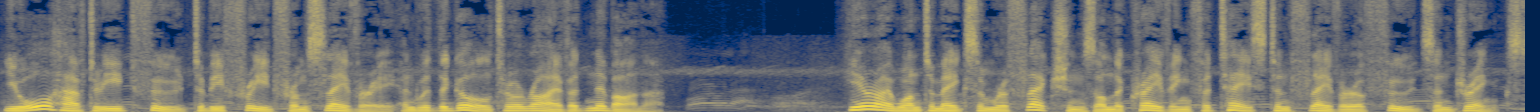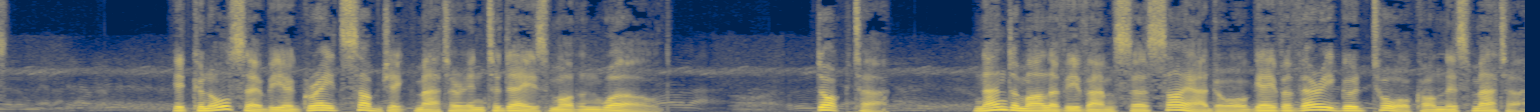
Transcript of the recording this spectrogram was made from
You all have to eat food to be freed from slavery and with the goal to arrive at Nibbana. Here I want to make some reflections on the craving for taste and flavor of foods and drinks. It can also be a great subject matter in today's modern world. Dr. Nandamalabhivamsa Sayadaw gave a very good talk on this matter.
